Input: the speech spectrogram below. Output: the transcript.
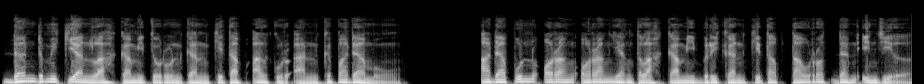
Dan demikianlah kami turunkan kitab Al-Quran kepadamu. Adapun orang-orang yang telah kami berikan kitab Taurat dan Injil,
